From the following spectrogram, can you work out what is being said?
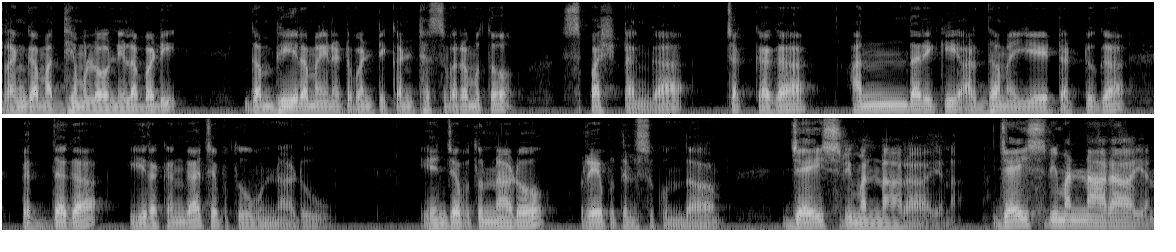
రంగమధ్యములో నిలబడి గంభీరమైనటువంటి కంఠస్వరముతో స్పష్టంగా చక్కగా అందరికీ అర్థమయ్యేటట్టుగా పెద్దగా ఈ రకంగా చెబుతూ ఉన్నాడు. ఏం చెబుతున్నాడో రేపు తెలుసుకుందాం. జై శ్రీమన్నారాయణ. జై శ్రీమన్నారాయణ.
